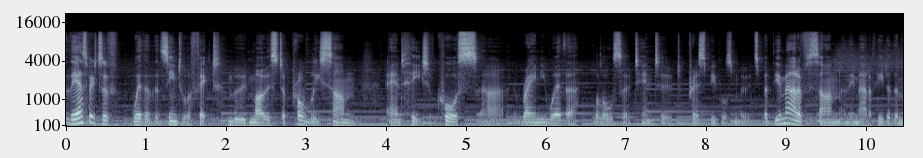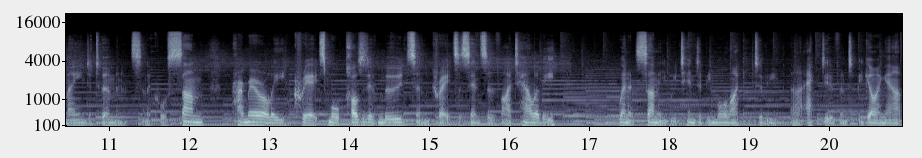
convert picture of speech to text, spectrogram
The aspects of weather that seem to affect mood most are probably sun and heat. Of course, uh, rainy weather will also tend to depress people's moods, but the amount of sun and the amount of heat are the main determinants. And of course, sun primarily creates more positive moods and creates a sense of vitality. When it's sunny, we tend to be more likely to be uh, active and to be going out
